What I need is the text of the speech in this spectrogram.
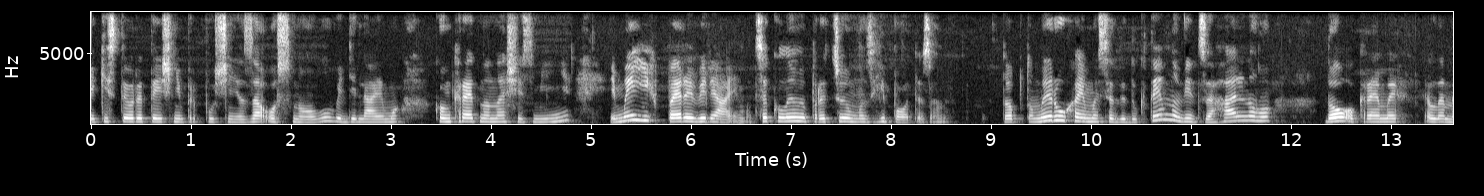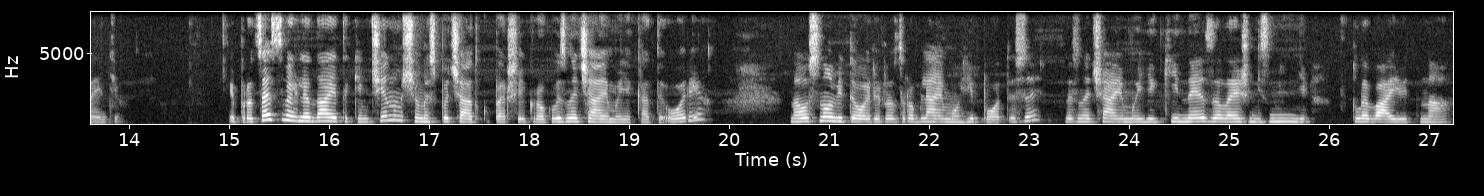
якісь теоретичні припущення за основу, виділяємо конкретно наші змінні, і ми їх перевіряємо. Це коли ми працюємо з гіпотезами. Тобто ми рухаємося дедуктивно від загального до окремих елементів. І процес виглядає таким чином, що ми спочатку перший крок визначаємо, яка теорія. На основі теорії розробляємо гіпотези, визначаємо, які незалежні змінні впливають на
